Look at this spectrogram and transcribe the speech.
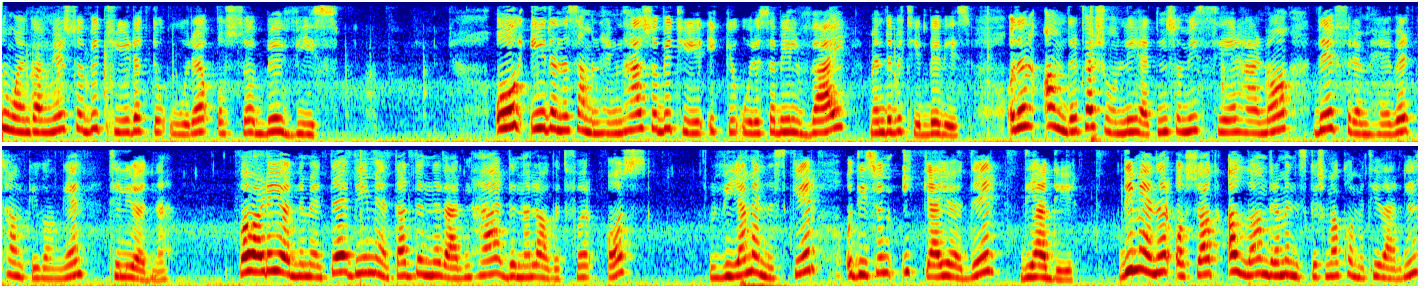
noen ganger så betyr dette ordet også bevis. Og i denne sammenhengen her så betyr ikke ordet sabil vei, men det betyr bevis. Og den andre personligheten som vi ser her nå, det fremhever tankegangen til jødene. Hva var det jødene mente? De mente at denne verden her, den er laget for oss. Vi er mennesker, og de som ikke er jøder, de er dyr. De mener også at alle andre mennesker som har kommet til verden,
